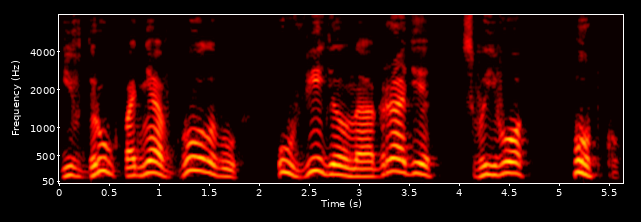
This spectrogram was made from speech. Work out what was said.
и вдруг, подняв голову, увидел на ограде своего попку.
